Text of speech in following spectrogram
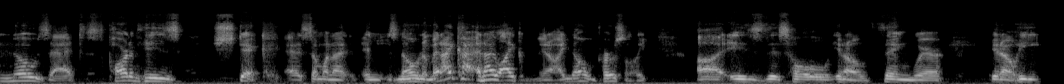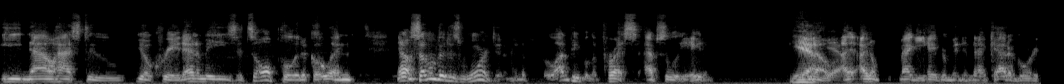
knows that. It's part of his shtick as someone I, is known him, and I and I like him. You know, I know him personally. Uh, is this whole you know thing where you know he he now has to you know create enemies. It's all political, and you know some of it is warranted. I mean, a lot of people in the press absolutely hate him. Yeah, you know, yeah. I, I, don't Maggie Haberman in that category.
